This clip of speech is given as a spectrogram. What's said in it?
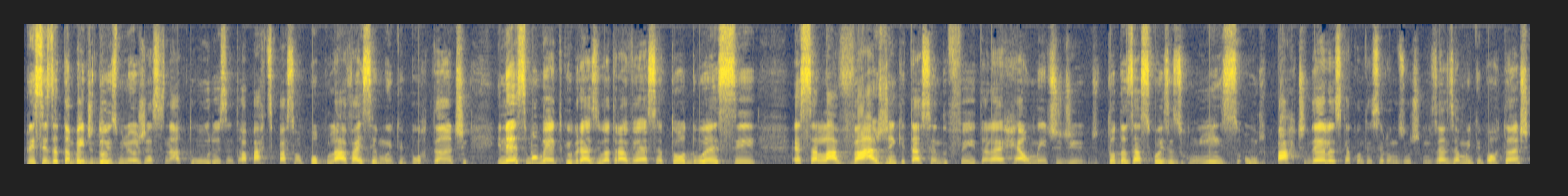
Precisa também de 2 milhões de assinaturas, então a participação popular vai ser muito importante. E nesse momento que o Brasil atravessa todo esse essa lavagem que está sendo feita, ela é realmente de, de, todas as coisas ruins, ou de parte delas que aconteceram nos últimos anos, é muito importante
